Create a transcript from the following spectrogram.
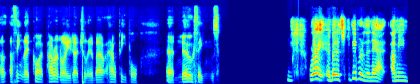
I, I, think they're quite paranoid actually about how people uh, know things. Right, but it's deeper than that. I mean,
